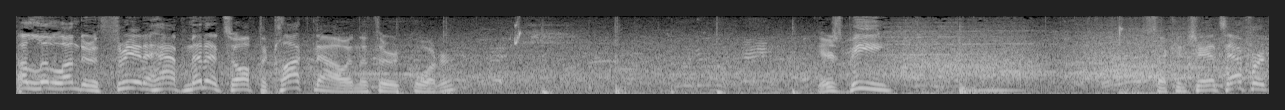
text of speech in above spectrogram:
A little under three and a half minutes off the clock now in the third quarter. Here's B. Second chance effort.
